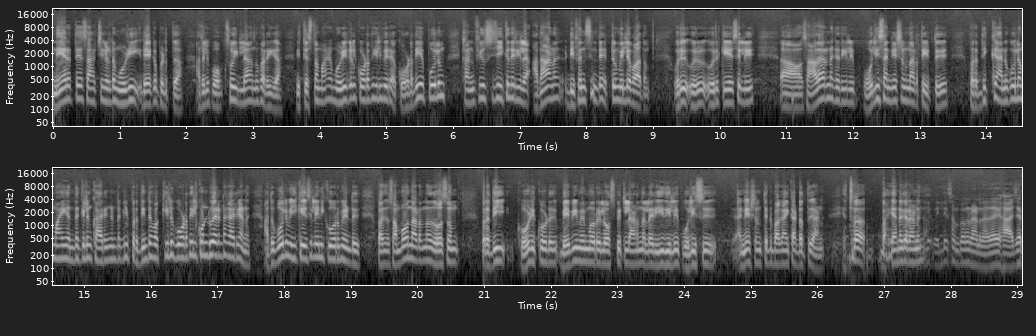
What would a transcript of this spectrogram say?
നേരത്തെ സാക്ഷികളുടെ മൊഴി രേഖപ്പെടുത്തുക അതിൽ പോക്സോ ഇല്ല എന്ന് പറയുക വ്യത്യസ്തമായ മൊഴികൾ കോടതിയിൽ വരിക കോടതിയെ പോലും കൺഫ്യൂസ് ചെയ്യിക്കുന്ന രീതിയിൽ അതാണ് ഡിഫൻസിന്റെ ഏറ്റവും വലിയ വാദം. ഒരു ഒരു കേസിൽ സാധാരണഗതിയിൽ പോലീസ് അന്വേഷണം നടത്തിയിട്ട് പ്രതിക്ക് അനുകൂലമായി എന്തെങ്കിലും കാര്യങ്ങളുണ്ടെങ്കിൽ പ്രതിന്റെ വക്കീൽ കോടതിയിൽ കൊണ്ടുവരേണ്ട കാര്യമാണ്. അതുപോലും ഈ കേസിൽ എനിക്ക് ഓർമ്മയുണ്ട്. സംഭവം നടന്ന ദിവസം പ്രതി കോഴിക്കോട് ബേബി മെമ്മോറിയൽ ഹോസ്പിറ്റലാണെന്നുള്ള രീതിയിൽ പോലീസ് അന്വേഷണത്തിന്റെ ഭാഗമായി കണ്ടെത്തുകയാണ്. എത്ര ഭയാനകരാണ്. വലിയ സംഭവങ്ങളാണ്. അതായത് ഹാജർ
